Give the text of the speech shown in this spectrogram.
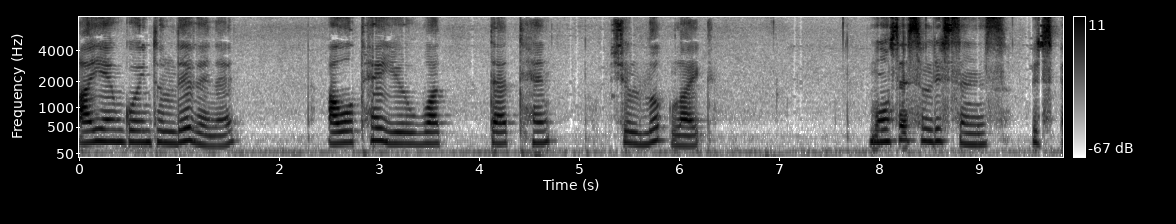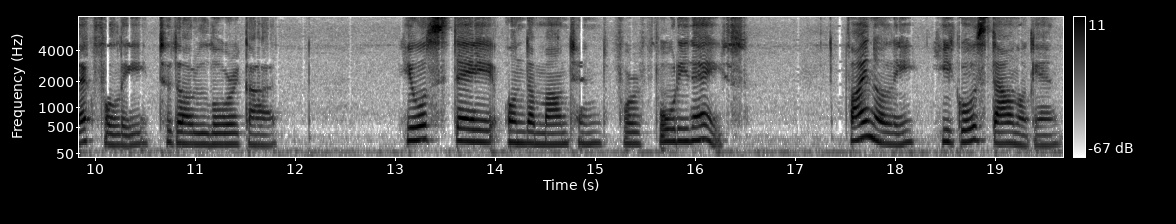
I am going to live in it. I will tell you what that tent should look like. Moses listens respectfully to the Lord God. He will stay on the mountain for 40 days. Finally, he goes down again.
